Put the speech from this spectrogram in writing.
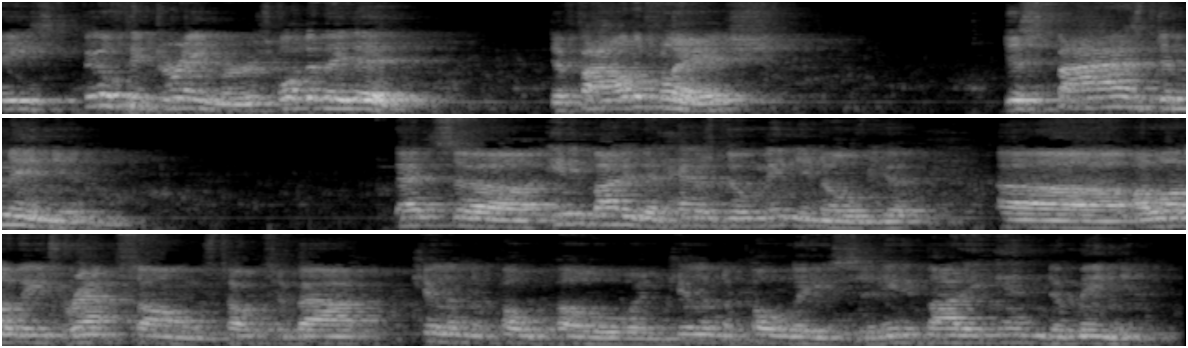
These filthy dreamers, what do they do? Defile the flesh, despise dominion. That's uh, anybody that has dominion over you. Uh, a lot of these rap songs talks about killing the popo and killing the police and anybody in dominion.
